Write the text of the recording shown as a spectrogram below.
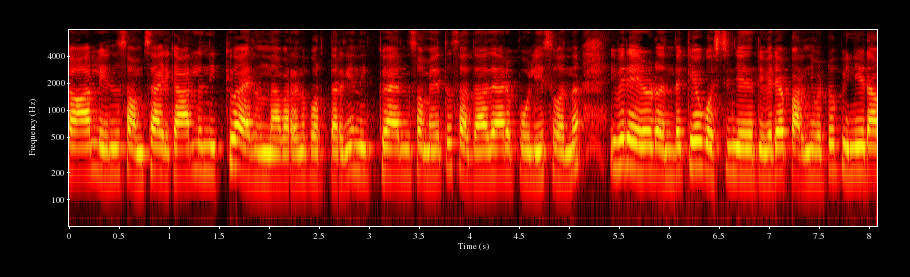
കാറിൽ ഇരുന്ന് സംസാരി കാറിൽ നിൽക്കുമായിരുന്നു എന്നാണ് പറയുന്നത് പുറത്തിറങ്ങി നിൽക്കുമായിരുന്ന സമയത്ത് സദാചാര പോലീസ് വന്ന് ഇവരോട് എന്തൊക്കെയോ ക്വസ്റ്റ്യൻ ചെയ്തിട്ട് ഇവരെ പറഞ്ഞു വിട്ടു. പിന്നീട് ആ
